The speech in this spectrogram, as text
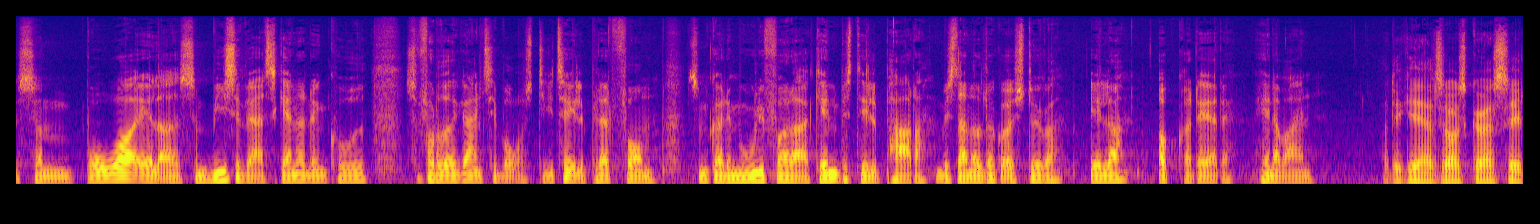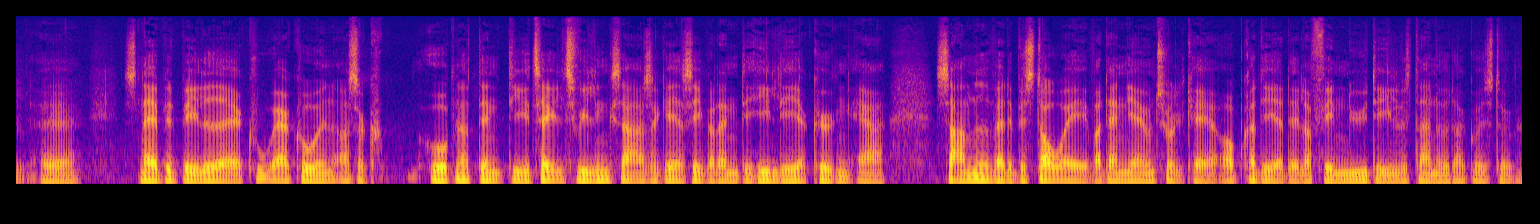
som bruger eller som visevært scanner den kode, så får du adgang til vores digitale platform, som gør det muligt for dig at genbestille parter, hvis der er noget, der går i stykker, eller opgradere det hen ad vejen. Og det kan jeg altså også gøre selv. Øh, snap et billede af QR-koden, og så åbner den digitale tvilling sig, og så kan jeg se, hvordan det hele det her køkken er samlet, hvad det består af, hvordan jeg eventuelt kan opgradere det, eller finde nye dele, hvis der er noget, der er gået i stykker.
